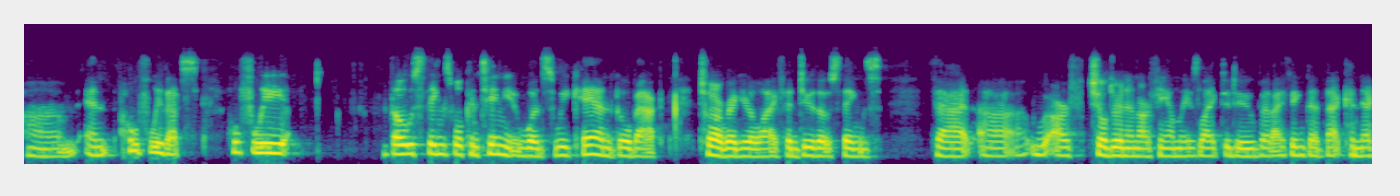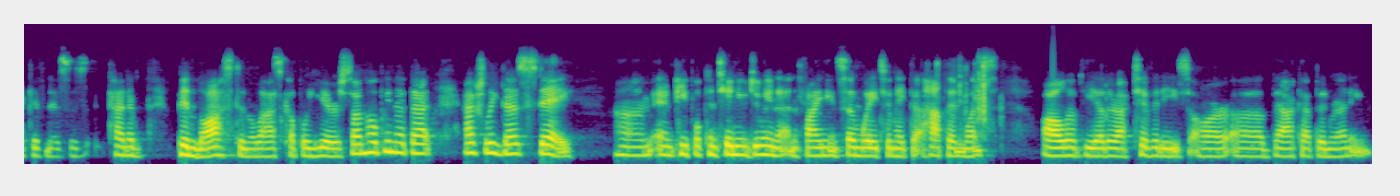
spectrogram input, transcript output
Um, and hopefully that's hopefully those things will continue once we can go back to our regular life and do those things that uh, our children and our families like to do. But I think that that connectiveness has kind of been lost in the last couple of years. So I'm hoping that that actually does stay um, and people continue doing that and finding some way to make that happen once all of the other activities are uh, back up and running.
